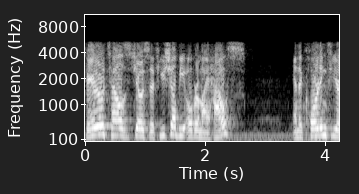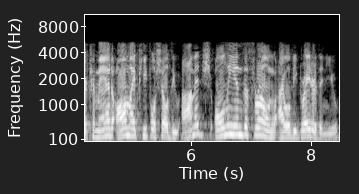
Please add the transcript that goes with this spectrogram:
Pharaoh tells Joseph, You shall be over my house, and according to your command, all my people shall do homage. Only in the throne I will be greater than you.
